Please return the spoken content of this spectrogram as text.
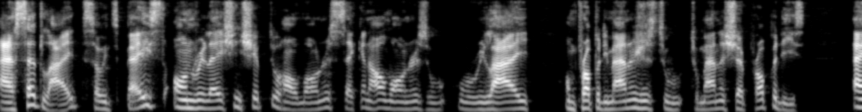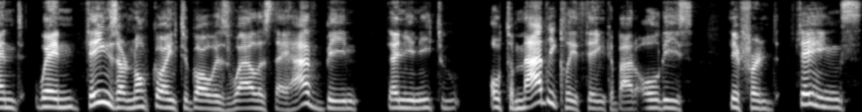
asset light so it's based on relationship to homeowners second homeowners who, who rely on property managers to, to manage their properties. And when things are not going to go as well as they have been then you need to automatically think about all these different things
